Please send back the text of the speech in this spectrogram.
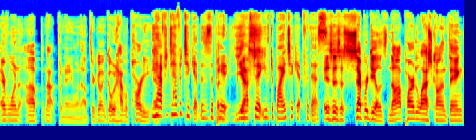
everyone up, not putting anyone up. They're going to go have a party. You at- have to have a ticket. This is a paid. You have yes. to. You have to buy a ticket for this. This is a separate deal. It's not part of the LashCon thing.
